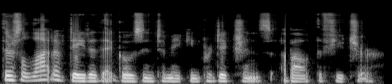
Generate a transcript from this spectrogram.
There's a lot of data that goes into making predictions about the future.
